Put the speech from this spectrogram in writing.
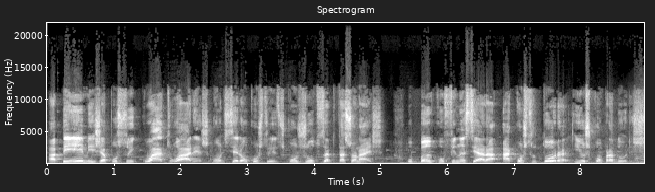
A PM já possui quatro áreas onde serão construídos conjuntos habitacionais. O banco financiará a construtora e os compradores.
